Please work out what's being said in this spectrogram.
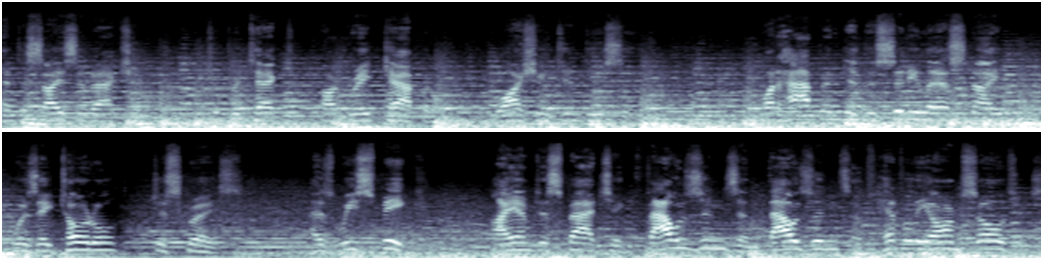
and decisive action to protect our great capital, Washington, D.C. What happened in the city last night was a total disgrace. As we speak, I am dispatching thousands and thousands of heavily armed soldiers,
